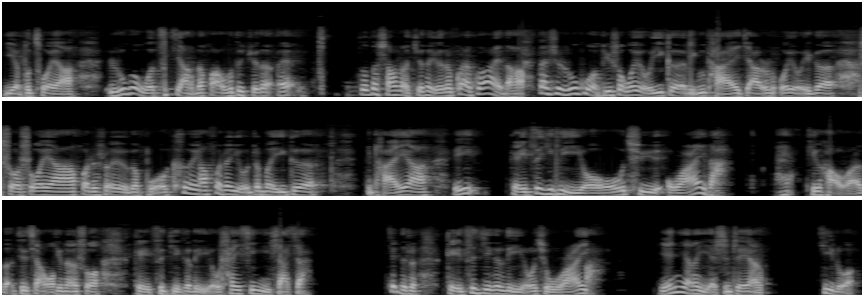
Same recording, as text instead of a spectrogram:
也不错呀。如果我讲的话，我都觉得哎。多多少少觉得有点怪怪的哈，但是如果比如说我有一个平台，假如我有一个说说呀，或者说有个博客呀，或者有这么一个平台呀，诶，给自己理由去玩一把，哎呀，挺好玩的。就像我经常说，给自己个理由开心一下下，这个是给自己个理由去玩一把。演讲也是这样，记住，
